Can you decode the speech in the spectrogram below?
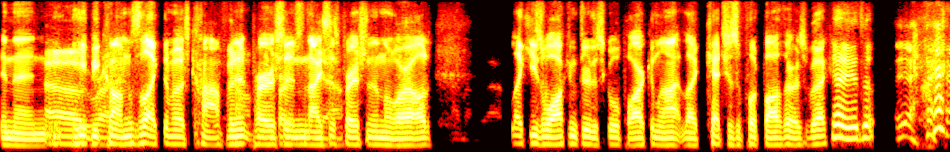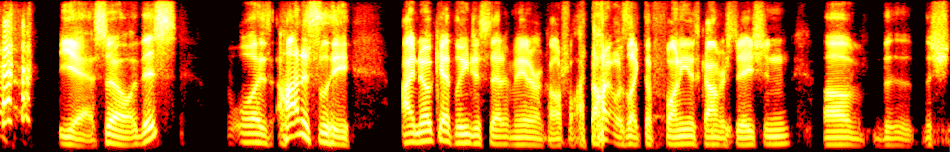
And then Oh, he right. becomes like the most confident, Confident person, person, nicest yeah. person in the world. Like he's walking through the school parking lot, like catches a football, throws it back. Hey, it's a Yeah. Yeah, so this was honestly, I know Kathleen just said it made her uncomfortable. I thought it was like the funniest conversation of the the sh-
